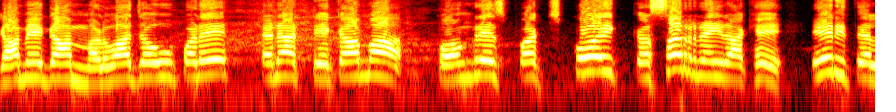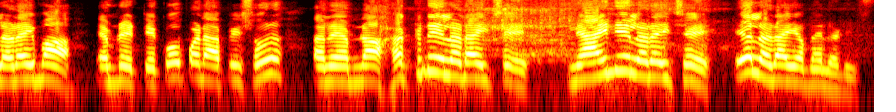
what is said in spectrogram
ગામે ગામ મળવા જવું પડે, એના ટેકામાં કોંગ્રેસ પક્ષ કોઈ કસર નહીં રાખે, એ રીતે લડાઈમાં એમને ટેકો પણ આપીશું અને એમના હકની લડાઈ છે, ન્યાયની લડાઈ છે, એ લડાઈ અમે લડીશું.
